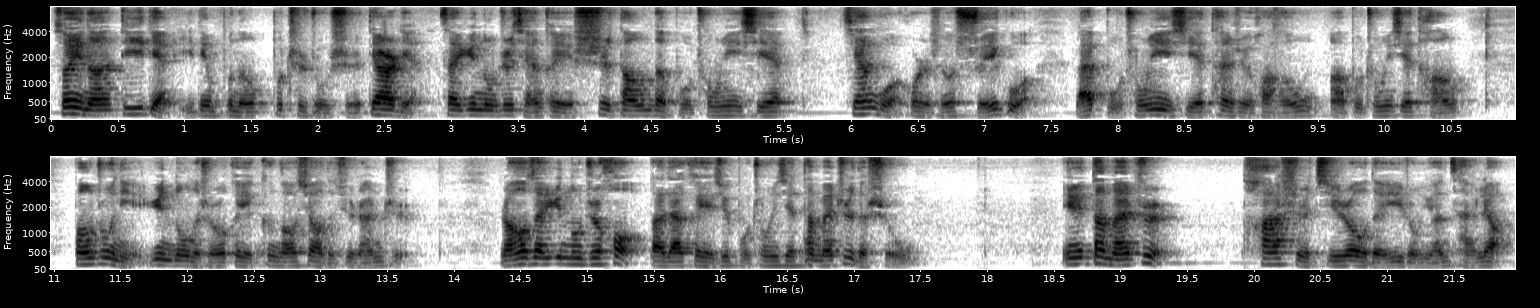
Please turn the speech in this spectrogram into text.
所以呢，第一点一定不能不吃主食。第二点，在运动之前可以适当的补充一些坚果或者说水果。来补充一些碳水化合物啊，补充一些糖，帮助你运动的时候可以更高效的去燃脂。然后在运动之后，大家可以去补充一些蛋白质的食物，因为蛋白质它是肌肉的一种原材料，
